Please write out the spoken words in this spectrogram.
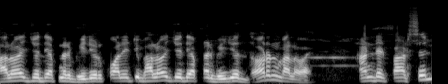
ভালো হয়, যদি আপনার ভিডিওর কোয়ালিটি ভালো হয়, যদি আপনার ভিডিওর ধরন ভালো হয় হান্ড্রেড পার্সেন্ট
